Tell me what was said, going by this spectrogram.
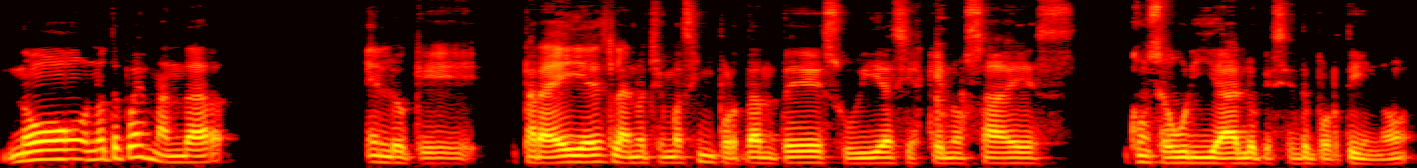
no, no te puedes mandar en lo que para ella es la noche más importante de su vida si es que no sabes con seguridad lo que siente por ti, ¿no? O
